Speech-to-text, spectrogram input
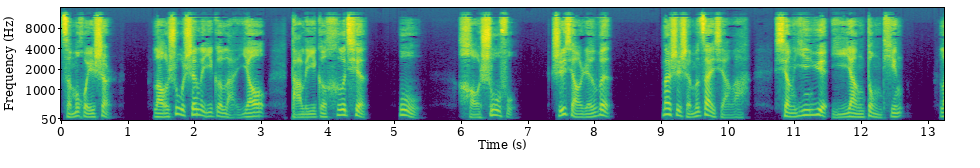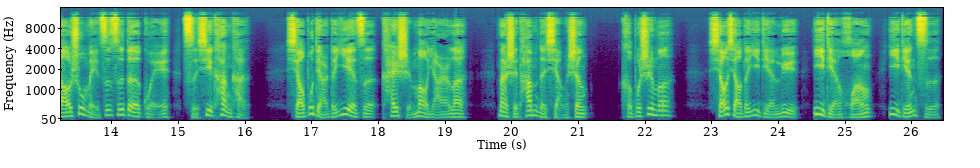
怎么回事儿？老树伸了一个懒腰，打了一个呵欠，呜，好舒服。纸小人问：“那是什么在响啊？像音乐一样动听。”老树美滋滋的鬼，仔细看看，小不点儿的叶子开始冒芽了，那是它们的响声，可不是吗？小小的一点绿，一点黄，一点紫，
